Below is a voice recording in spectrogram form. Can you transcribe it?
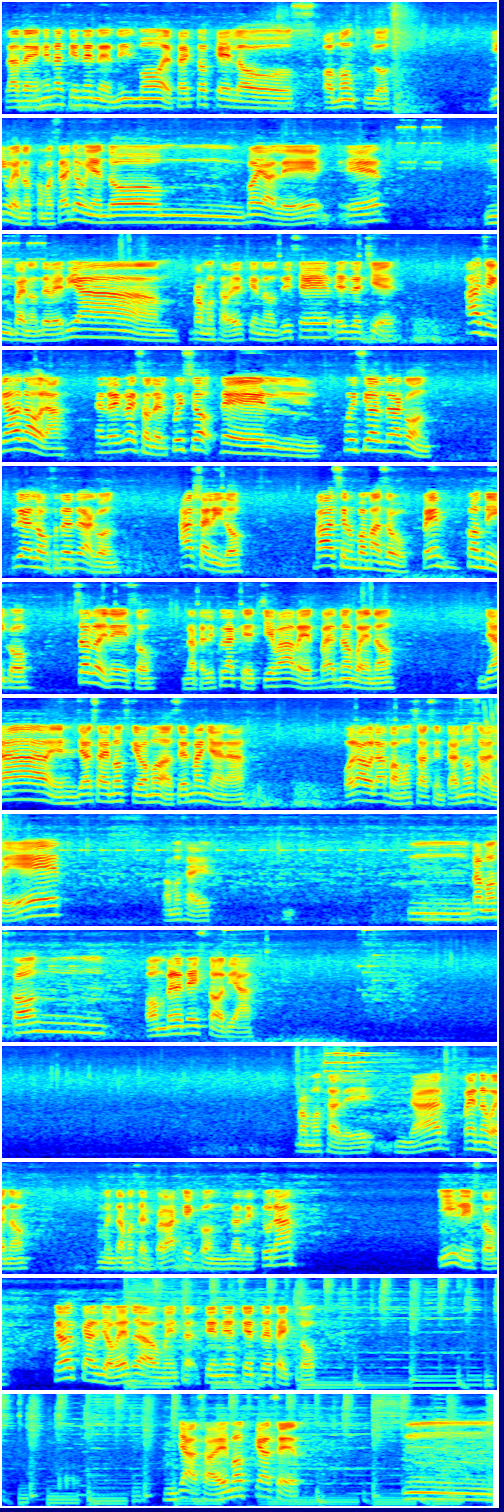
Las berenjenas tienen el mismo efecto que los homúnculos. Y bueno, como está lloviendo, mm, voy a leer... Bueno, debería... Vamos a ver qué nos dice. Es de Chie. Ha llegado la hora. El regreso del juicio del juicio del dragón. Real of the Dragon. Ha salido. Va a ser un bombazo. Ven conmigo. Solo diré eso. La película que lleva a ver. Bueno, bueno. Ya, ya sabemos qué vamos a hacer mañana. Por ahora vamos a sentarnos a leer. Vamos a ver. Mm, vamos con Hombre de historia. Vamos a mirar. Bueno, bueno. Aumentamos el coraje con la lectura. Y listo. Creo que al llover aumenta, tiene cierto efecto. Ya sabemos qué hacer. Mm,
